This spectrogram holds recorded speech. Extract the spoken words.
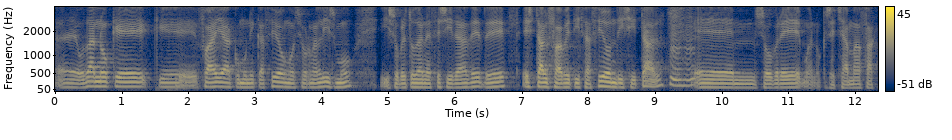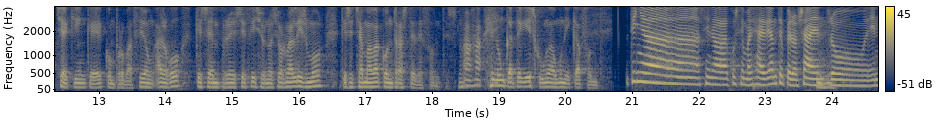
eh, o dano que, que fai a comunicación, o xornalismo e sobre todo a necesidade de esta alfabetización digital uh -huh. eh, sobre, bueno, que se chama fact-checking, que é comprobación, algo que sempre se fixo no xornalismo que se chamaba contraste de fontes, ¿no? Que nunca teguís cunha única fonte. Tiña sinalada a cuestión máis adiante, pero xa entro uh -huh. en,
